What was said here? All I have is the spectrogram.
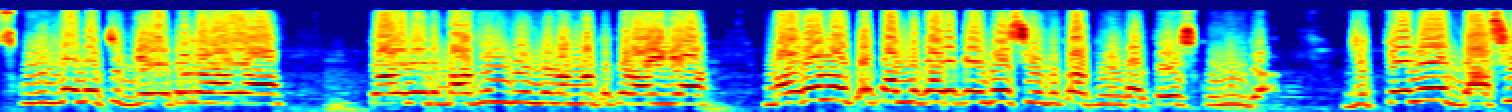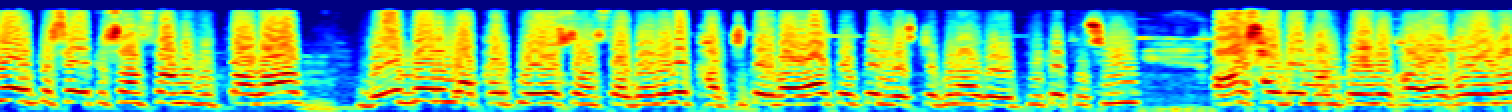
ਸਕੂਲ ਦੇ ਵਿੱਚ ਗੇਟ ਲਵਾਇਆ ਟਾਇਲਟ ਬਾਥਰੂਮ ਦੀ ਮੁਰੰਮਤ ਕਰਾਈ ਆ। ਮਾੜੇ ਮੋਟੇ ਕੰਮ ਕਰ ਕਹਿੰਦੇ ਅਸੀਂ ਉਦਘਾਟਨ ਕਰਤਾ ਸਕੂਲ ਦਾ। ਜਿੱਥੇ ਨੇ 10000 ਕਿਸੇ ਇੱਕ ਸੰਸਥਾ ਨੂੰ ਦਿੱਤਾਗਾ 2.5 ਲੱਖ ਰੁਪਏ ਉਸ ਸੰਸਥਾ ਦੇ ਨੇ ਖਰਚ ਕਰਵਾਇਆ ਕਿਉਂਕਿ ਲਿਸਟ ਬਣਾ ਕੇ ਦਿੱਤੀ ਕਿ ਤੁਸੀਂ ਆਹ ਸਾਡੇ ਮੰਤਰੀਆਂ ਨੂੰ ਖਾਣਾ ਖਵਾਉਣਾ,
